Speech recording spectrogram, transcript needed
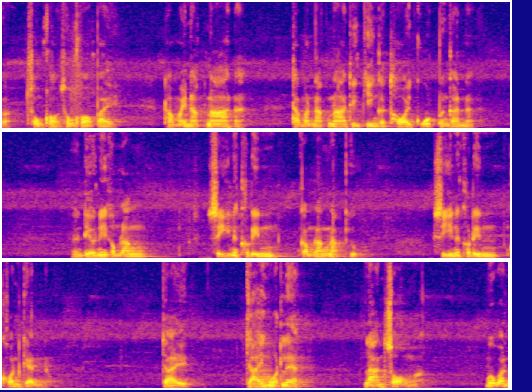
ก็สงเคราะห์สงเคราะห์ไป ถ้าไม่หนักหนานะถ้ามันหนักหนาจริง ๆ ก็ถอยกูดเหมือนกันนะเดี๋ยวนี้กำลังสีนครินกำลังหนักอยู่ ศรีนครินขอนแก่น จ่ายจ่ายงวดแรกล้านสองเมื่อวัน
